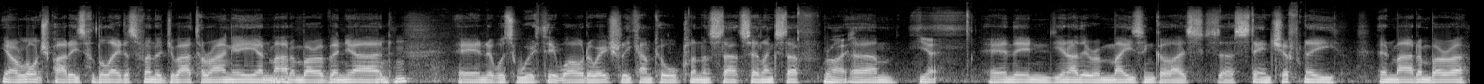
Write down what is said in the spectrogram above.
you know, launch parties for the latest vintage of Ata Rangi and Martinborough Vineyard. And it was worth their while to actually come to Auckland and start selling stuff. Right. Um, yeah. and then, you know, there were amazing guys, uh, Stan Chifney in Martinborough,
